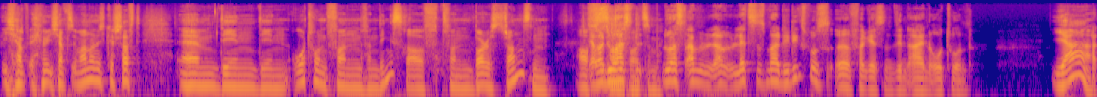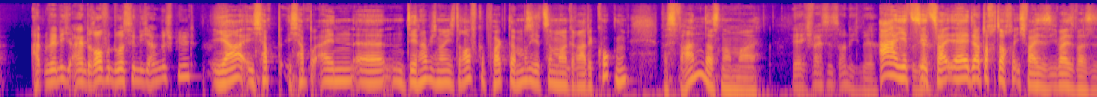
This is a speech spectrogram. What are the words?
Ich habe ich es immer noch nicht geschafft, ähm, den, den O-Ton von, von Dings drauf, von Boris Johnson auf Ja, aber du hast, du hast am, am letztes Mal die Dingsbus äh, vergessen, den einen O-Ton. Ja, Hatten wir nicht einen drauf und du hast ihn nicht angespielt? ja, ich habe ich hab einen, äh, den habe ich noch nicht draufgepackt, da muss ich jetzt noch mal gerade gucken. Was war denn das nochmal? Ja, ich weiß es auch nicht mehr. Ah, jetzt, jetzt, wei- äh, doch, doch, ich weiß es, ich weiß, was es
